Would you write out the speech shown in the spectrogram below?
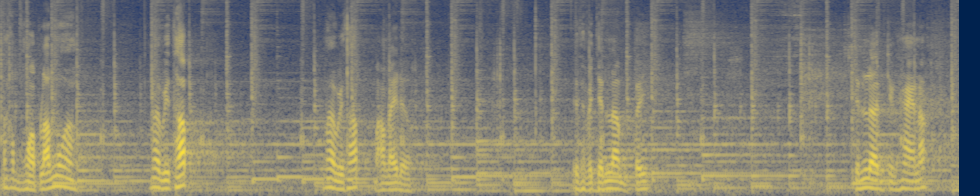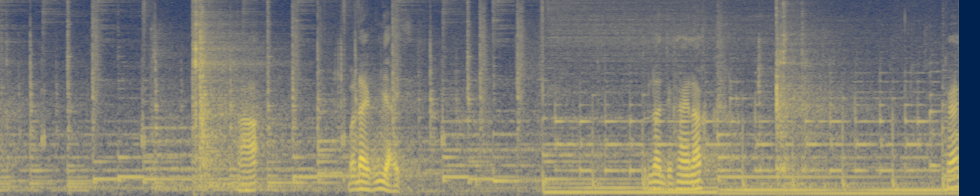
Nó không phù hợp lắm, đúng không? Nó hơi bị thấp. Nó hơi bị thấp. Bạn đẩy được. Vậy thì phải chỉnh lên một tí chỉnh lên chừng hai nấc. Đó. Bên đây cũng vậy. Chỉnh lên chừng hai nấc. Ok.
